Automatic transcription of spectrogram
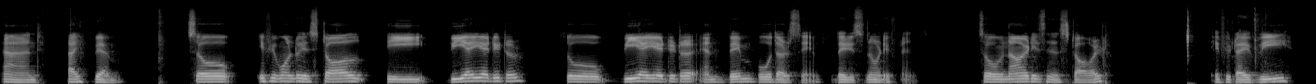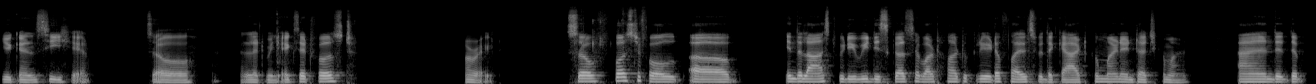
and type vim. So if you want to install the vi editor so vi editor and vim both are same. So there is no difference so now it is installed. If you type v you can see here. So let me exit first. All right so first of all uh, in the last video we discussed about how to create a files with the cat command and touch command. And the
